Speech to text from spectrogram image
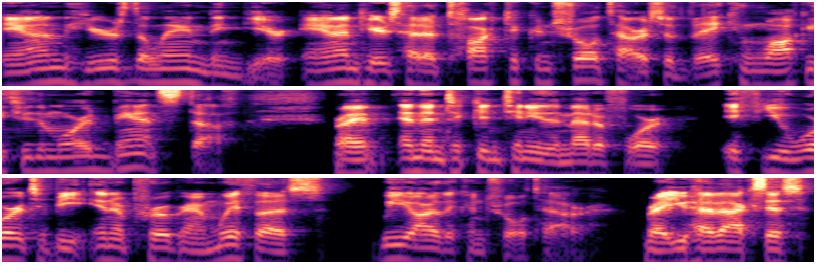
and here's the landing gear, and here's how to talk to control tower so they can walk you through the more advanced stuff, right? And then to continue the metaphor, if you were to be in a program with us, we are the control tower, right? You have access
